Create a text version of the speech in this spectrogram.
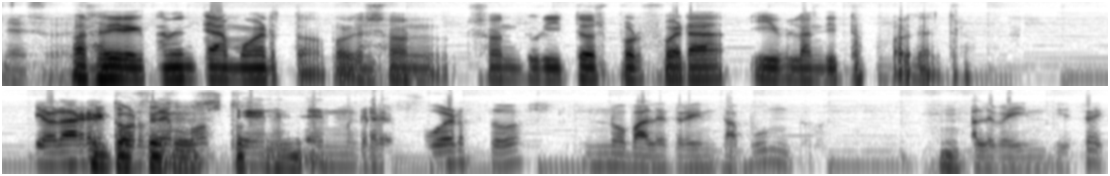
Eso es. Pasa directamente a muerto porque son, son duritos por fuera y blanditos por dentro. Y ahora Entonces recordemos esto- que en, refuerzos no vale 30 puntos, Hmm. vale 26.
